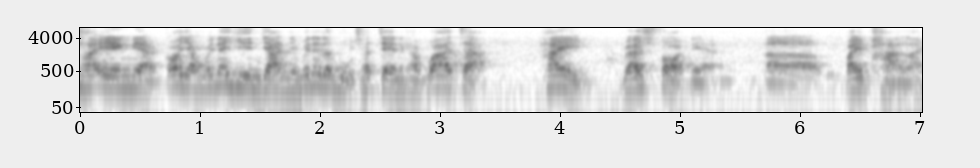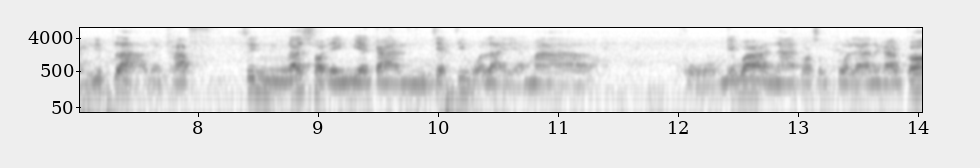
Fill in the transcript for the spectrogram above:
ชาเองเนี่ยก็ยังไม่ได้ยืนยันยังไม่ได้ระบุชัดเจนนะครับว่าจะให้แรชฟอร์ดเนี่ยไปผ่าไหลหรือเปล่านะครับ ซึ่งแรชฟอร์ดเองมีอาการเจ็บที่หัวไหล่เนี่ยมาโหเรียกว่านานพอสมควรแล้วนะครับ ก็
